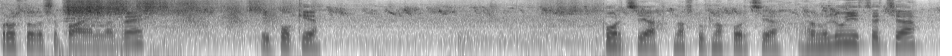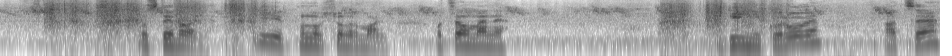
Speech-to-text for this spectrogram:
Просто висипаємо на жесть. І поки порція, наступна порція гранулюється ця, остигає. І воно все нормально. Оце у мене дійні корови, а це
